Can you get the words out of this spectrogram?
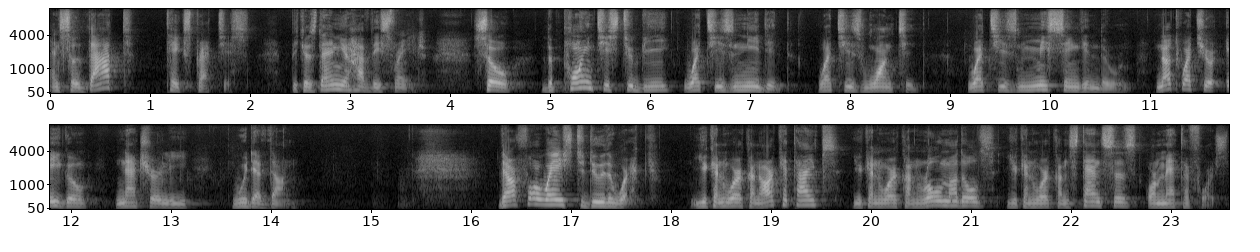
And so that takes practice because then you have this range. So the point is to be what is needed, what is wanted, what is missing in the room not what your ego naturally would have done. There are four ways to do the work. You can work on archetypes, you can work on role models, you can work on stances or metaphors.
